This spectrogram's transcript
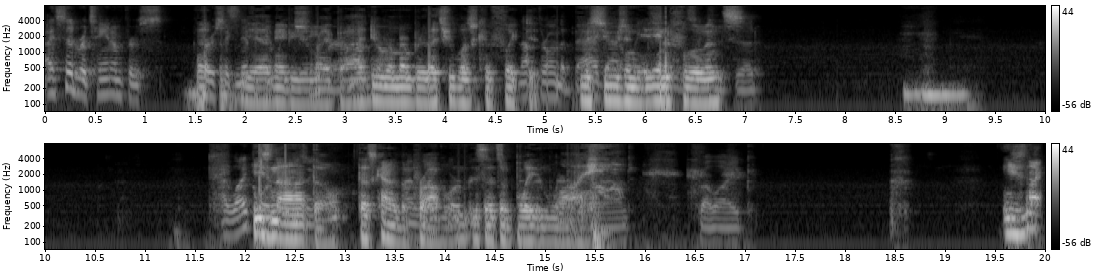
I said retain him for for significantly yeah, maybe you're cheaper. right, but I'm do throwing- remember that you was Not conflicted. throwing the bag misusing the like the 76ers influence. I like. He's not using- though. That's kind of the I problem. Horford is that's a blatant lie. around, But like, He's not.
